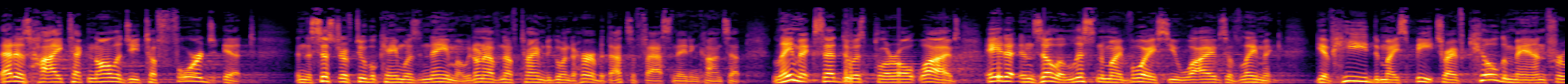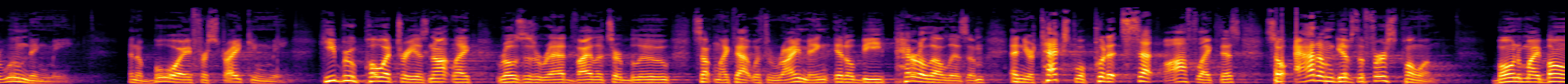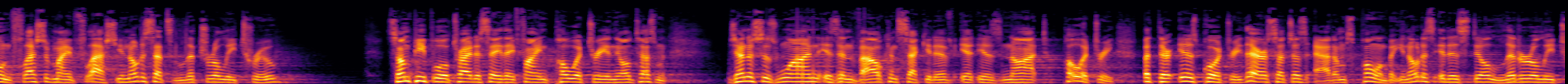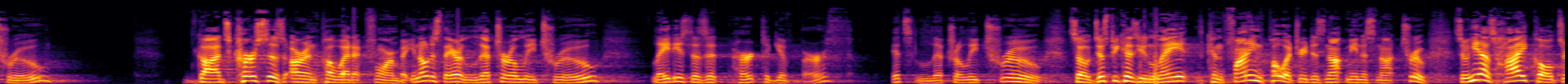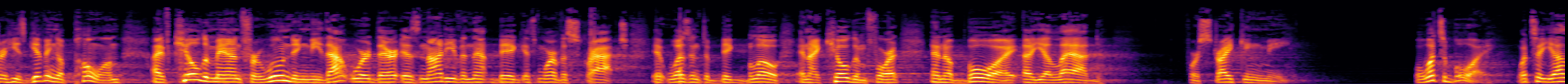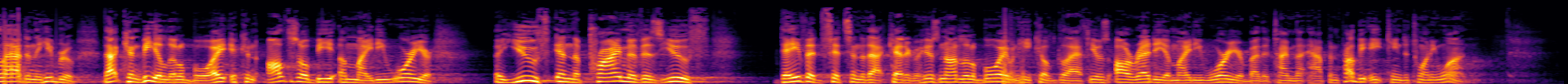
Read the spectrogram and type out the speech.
That is high technology to forge it. And the sister of Tubal Cain was Naamah. We don't have enough time to go into her, but that's a fascinating concept. Lamech said to his plural wives, Ada and Zillah, listen to my voice, you wives of Lamech. Give heed to my speech, for I have killed a man for wounding me, and a boy for striking me. Hebrew poetry is not like roses are red, violets are blue, something like that with rhyming. It'll be parallelism, and your text will put it set off like this. So Adam gives the first poem. Bone of my bone, flesh of my flesh. You notice that's literally true? Some people will try to say they find poetry in the Old Testament. Genesis 1 is in vowel consecutive. It is not poetry. But there is poetry there, such as Adam's poem. But you notice it is still literally true. God's curses are in poetic form, but you notice they are literally true. Ladies, does it hurt to give birth? It's literally true. So just because you lay, can find poetry does not mean it's not true. So he has high culture. He's giving a poem. I've killed a man for wounding me. That word there is not even that big. It's more of a scratch. It wasn't a big blow. And I killed him for it. And a boy, a yalad, for striking me. Well, what's a boy? What's a yalad in the Hebrew? That can be a little boy. It can also be a mighty warrior. A youth in the prime of his youth David fits into that category. He was not a little boy when he killed Goliath. He was already a mighty warrior by the time that happened, probably 18 to 21.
